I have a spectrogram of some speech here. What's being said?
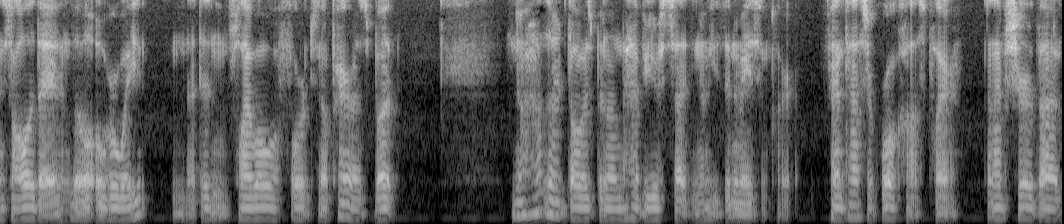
his holiday a little overweight, that didn't fly well with Florentino Perez. But you know, Hazard's always been on the heavier set. You know, he's an amazing player, fantastic world class player, and I'm sure that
